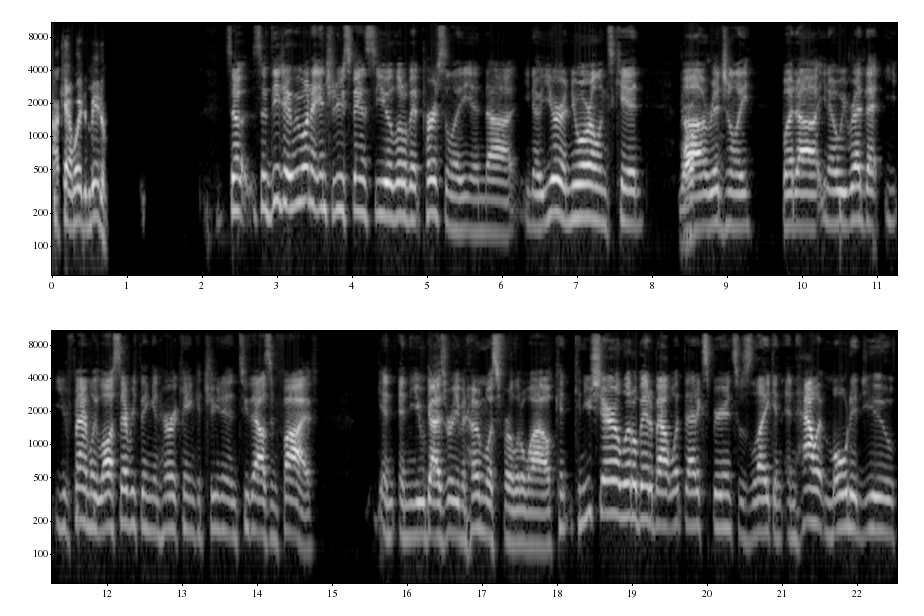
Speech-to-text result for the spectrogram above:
I can't wait to meet them. So, so DJ, we want to introduce fans to you a little bit personally, and uh, you know, you're a New Orleans kid yep. uh, originally, but uh, you know, we read that y- your family lost everything in Hurricane Katrina in 2005, and and you guys were even homeless for a little while. Can can you share a little bit about what that experience was like, and and how it molded you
